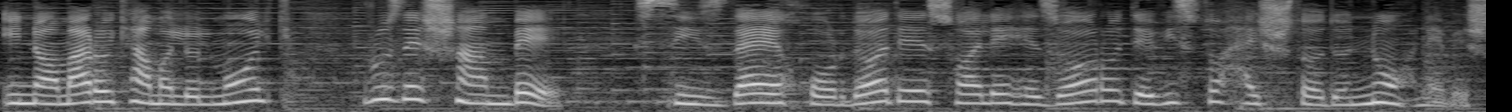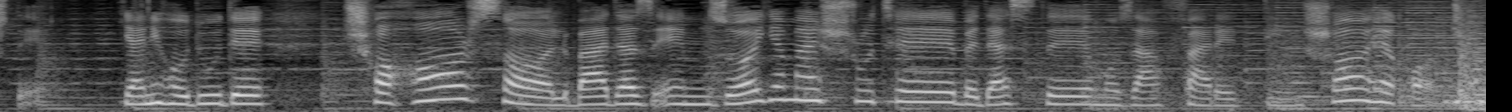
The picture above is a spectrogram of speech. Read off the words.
این نامه رو کمال الملک روز شنبه 13 خرداد سال 1289 نوشته. یعنی حدود چهار سال بعد از امضای مشروطه به دست مزفر شاه قاجار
